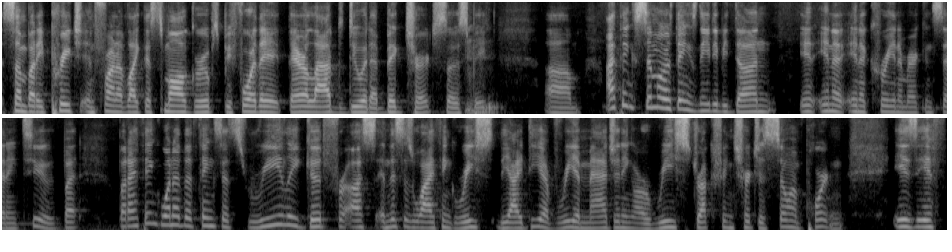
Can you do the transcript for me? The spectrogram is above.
somebody preach in front of like the small groups before they they're allowed to do it at big church so to speak. Mm-hmm. um, i think similar things need to be done in, in a in a korean american setting too but but i think one of the things that's really good for us and this is why i think re, the idea of reimagining or restructuring church is so important is if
